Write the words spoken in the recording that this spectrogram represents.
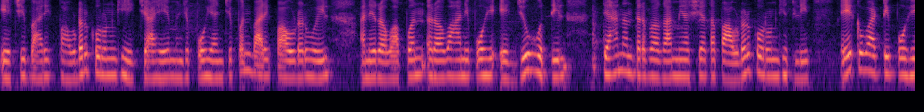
याची बारीक पावडर करून घ्यायची आहे. म्हणजे पोह्यांची पण बारीक पावडर होईल आणि रवा पण रवा आणि पोहे एकजीव होतील. त्यानंतर बघा मी अशी आता पावडर करून घेतली. एक वाटी पोहे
